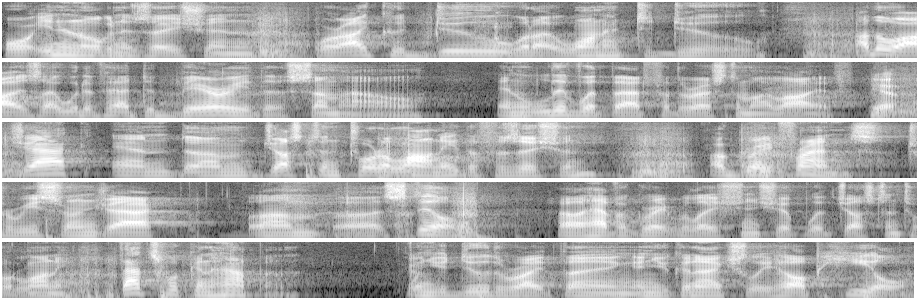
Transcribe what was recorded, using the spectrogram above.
or in an organization where I could do what I wanted to do. Otherwise, I would have had to bury this somehow and live with that for the rest of my life. Yeah. Jack and um, Justin Tortolani, the physician, are great friends. Teresa and Jack um, uh, still uh, have a great relationship with Justin Tortolani. That's what can happen when you do the right thing and you can actually help heal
